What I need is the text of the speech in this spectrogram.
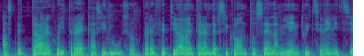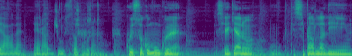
aspettare quei tre casi d'uso per effettivamente rendersi conto se la mia intuizione iniziale era giusta certo. oppure no. Questo comunque sia chiaro che si parla di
